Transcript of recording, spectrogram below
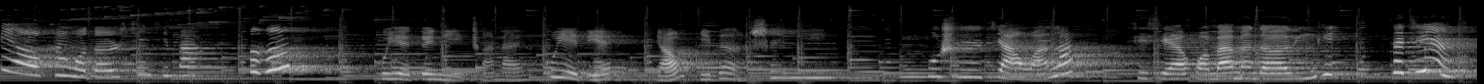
要看我的心情吧，呵呵。枯叶对你传来枯叶蝶调皮的声音。故事讲完啦，谢谢伙伴们的聆听，再见。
